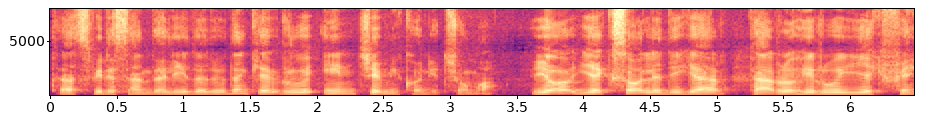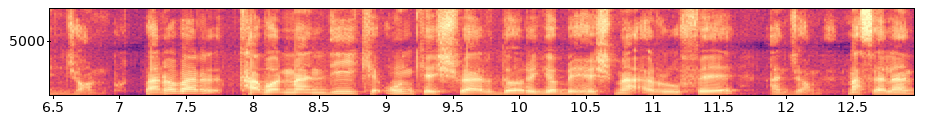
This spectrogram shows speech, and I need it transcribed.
تصویر صندلی داده بودن که روی این چه می‌کنید شما؟ یا یک سال دیگر طراحی روی یک فنجان بنابر توانمندی که اون کشور داره یا بهش معروفه انجام داد مثلا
